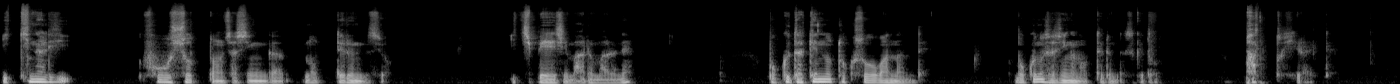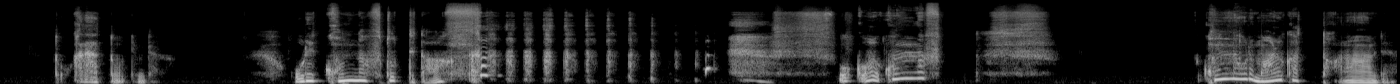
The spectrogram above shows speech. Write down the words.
いきなりフォーショットの写真が載ってるんですよ。1ページ丸々ね。僕だけの特装版なんで、僕の写真が載ってるんですけど、パッと開いて、どうかなと思ってみたら、俺こんな太ってた？お、俺こんなふ、こんな俺丸かったかな？みたいな。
